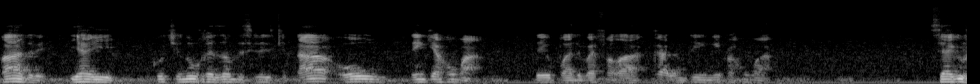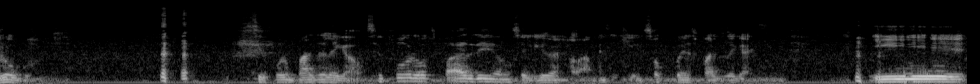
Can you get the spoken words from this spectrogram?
Padre, e aí? Continuo rezando desse jeito que está ou tem que arrumar? Daí o padre vai falar, cara, não tem ninguém para arrumar. Segue o jogo. Se for um padre legal. Se for outro padre, eu não sei o que ele vai falar, mas enfim, só conheço padres legais. E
